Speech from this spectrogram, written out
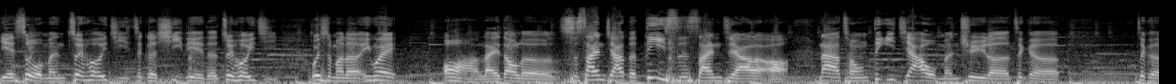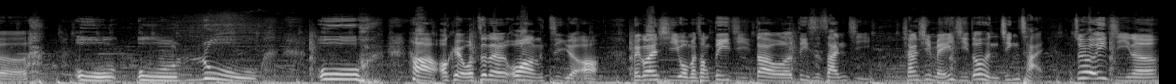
也是我们最后一集这个系列的最后一集。为什么呢？因为哇，来到了十三家的第十三家了啊。那从第一家我们去了这个这个五五路五哈，OK，我真的忘记了啊，没关系，我们从第一集到了第十三集。相信每一集都很精彩，最后一集呢，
